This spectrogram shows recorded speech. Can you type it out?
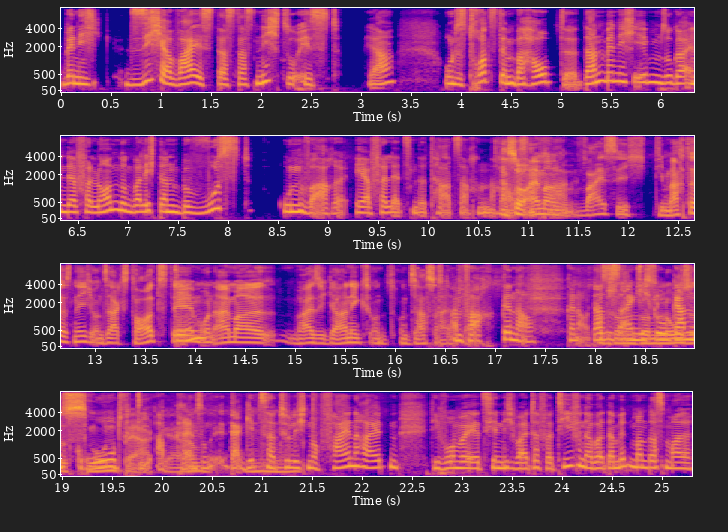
wenn ich sicher weiß, dass das nicht so ist, ja, und es trotzdem behaupte, dann bin ich eben sogar in der Verleumdung, weil ich dann bewusst unwahre, eher verletzende Tatsachen nach Ach so, einmal trage. weiß ich, die macht das nicht und sag's trotzdem Dem- und einmal weiß ich gar nichts und, und sag's einfach. Einfach, genau, genau. Das Also ist so eigentlich so ganz grob Mundwerk, die ja. Mhm. Abgrenzung. Da gibt es natürlich noch Feinheiten, die wollen wir jetzt hier nicht weiter vertiefen, aber damit man das mal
